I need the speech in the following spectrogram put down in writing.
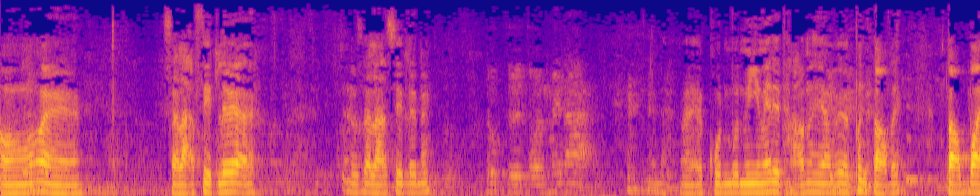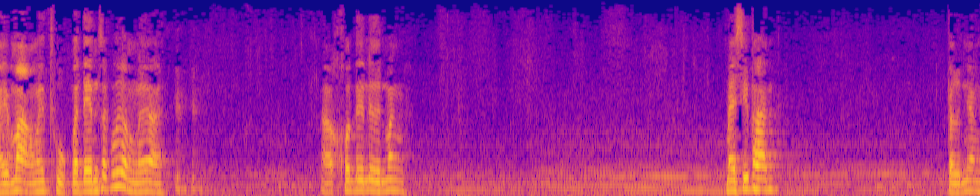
อ๋อสละสิทธิ์เลยอะสละสิทธิ์เลยนะทุกคือทนไม่ได้คุณบุญมีไม่ได้ถามนะครับเพิ่งตอบไป ตอบบ่อยมากไม่ถูกประเด็นสักเรื่องเลยอะคนอื่นๆบ้างแม่สิพันตื่นยัง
